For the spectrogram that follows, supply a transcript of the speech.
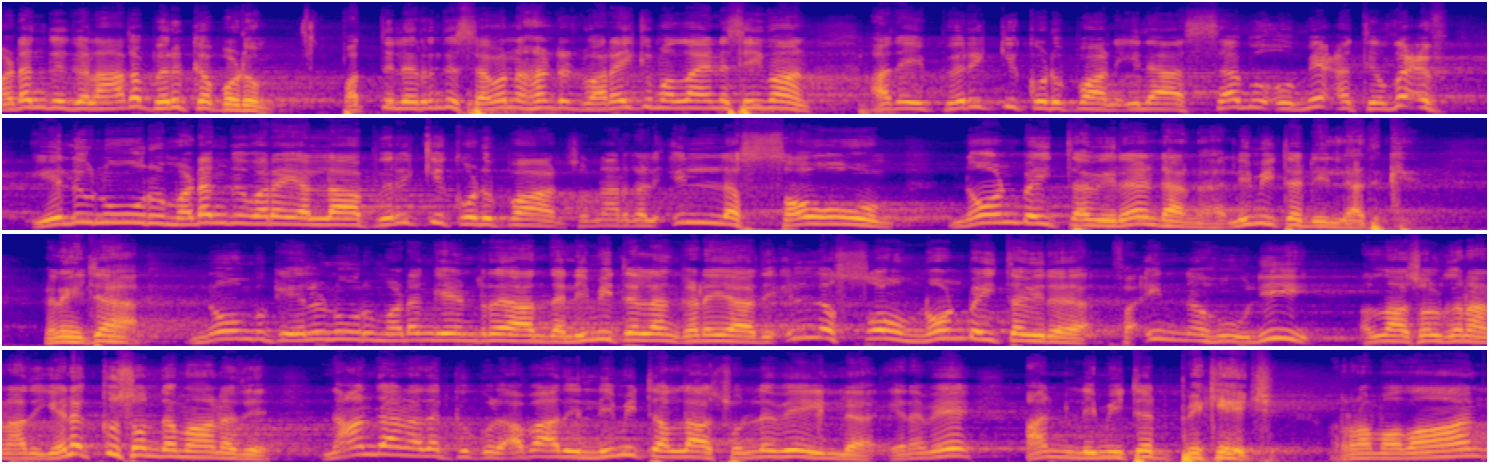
மடங்குகளாக பெருக்கப்படும். பத்திலிருந்து செவன் ஹண்ட்ரட் வரைக்கும் அல்லாஹ் என்ன செய்வான்? அதை பெருக்கி கொடுப்பான். இலா சபு எழுநூறு மடங்கு வரை அல்லாஹ் பெருக்கி கொடுப்பான். சொன்னார்கள் இல்லை சௌம். நோன்பை தவிரண்டாங்க லிமிட்டட் இல்லை அதுக்கு. விளங்கிச்சா நோன்புக்கு எழுநூறு மடங்கு என்ற அந்த லிமிட் எல்லாம் கிடையாது. இல்லை சோம் நோன்பை தவிர. ஃபைன்னஹூ லீ. அல்லாஹ் சொல்கிறான் அது எனக்கு சொந்தமானது. நான் தான் அதற்கு அப்போ அது லிமிட் அல்லாஹ் சொல்லவே இல்லை. எனவே அன்லிமிட்டெட் பேக்கேஜ் ரமதான்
